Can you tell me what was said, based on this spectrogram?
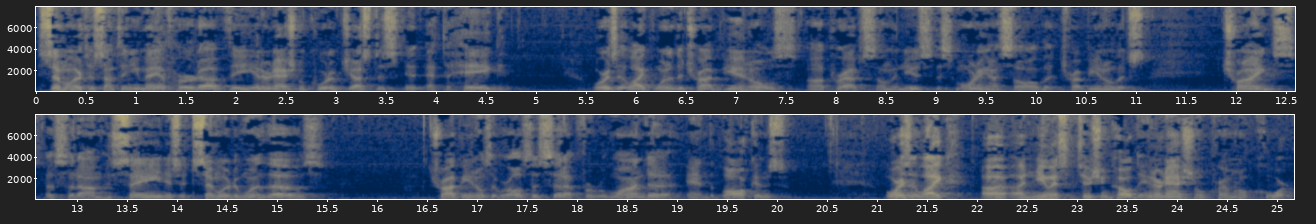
Similar to something you may have heard of, the International Court of Justice at The Hague? Or is it like one of the tribunals? Uh, perhaps on the news this morning I saw the tribunal that's trying uh, Saddam Hussein. Is it similar to one of those? Tribunals that were also set up for Rwanda and the Balkans? Or is it like a, a new institution called the International Criminal Court?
